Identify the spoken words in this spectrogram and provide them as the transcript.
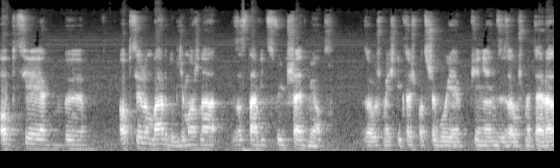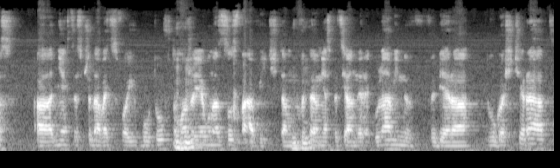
opcję jakby, opcję Lombardu, gdzie można zostawić swój przedmiot. Załóżmy, jeśli ktoś potrzebuje pieniędzy, załóżmy teraz, a nie chce sprzedawać swoich butów, to Mhm. może je u nas zostawić. Tam Mhm. wypełnia specjalny regulamin, wybiera długość rat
